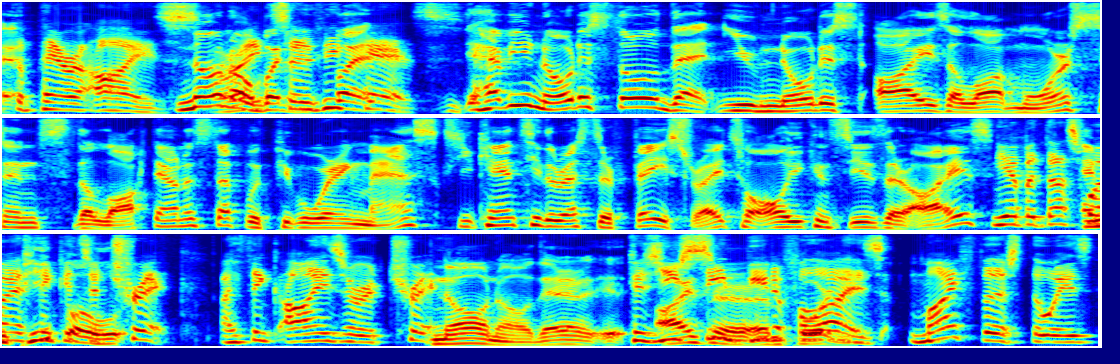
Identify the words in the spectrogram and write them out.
fuck a pair of eyes. No, all no, right? but so who but cares? Have you noticed though that you've noticed eyes a lot more since the lockdown and stuff with people wearing masks? You can't see the rest of their face, right? So all you can see is their eyes. Yeah, but that's and why I think it's a trick. I think eyes are a trick. No, no, they're Because you eyes see beautiful important. eyes. My first thought is,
